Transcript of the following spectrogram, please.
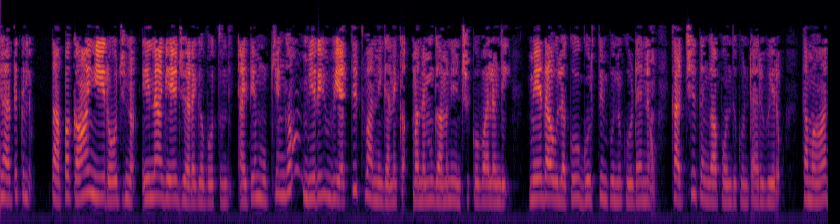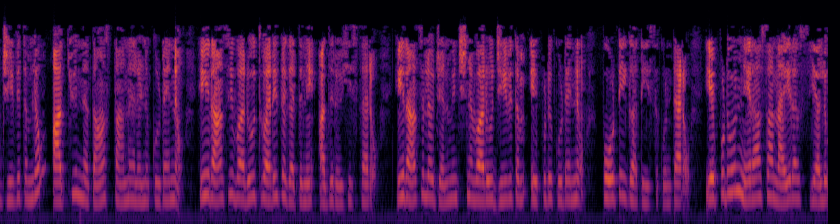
జాతకులు. తప్పక ఈ రోజున ఇలాగే జరగబోతుంది. అయితే ముఖ్యంగా వీరి వ్యక్తిత్వాన్ని గనక మనం గమనించుకోవాలండి. మేధావులకు గుర్తింపును కూడాను ఖచ్చితంగా పొందుకుంటారు వీరు. తమ జీవితంలో అత్యున్నత స్థానాలను కూడాను ఈ రాశి వారు త్వరితగతిని అధిరోహిస్తారు. ఈ రాశిలో జన్మించిన వారు జీవితం ఎప్పుడు కూడాను పోటీగా తీసుకుంటారు. ఎప్పుడూ నిరాశ నైరాశ్యాలు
